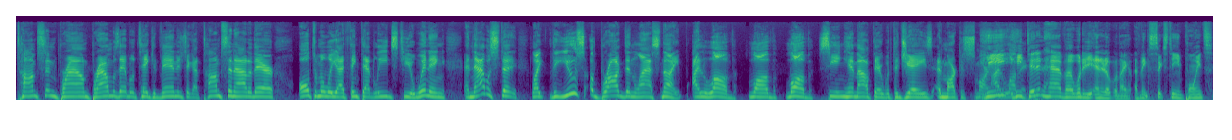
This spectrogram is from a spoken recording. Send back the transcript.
Thompson Brown. Brown was able to take advantage. They got Thompson out of there. Ultimately, I think that leads to you winning. And that was the, like the use of Brogdon last night. I love, love, love seeing him out there with the Jays and Marcus Smart. I He love he it. didn't have uh, what did he ended up with? Like, I think 16 points.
